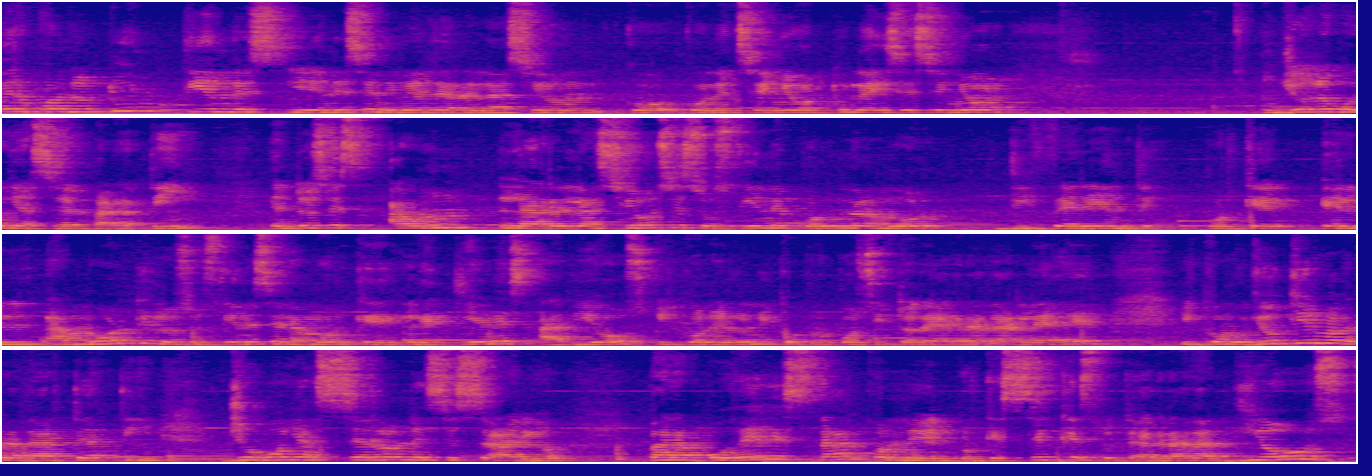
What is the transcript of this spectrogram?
Pero cuando tú entiendes y en ese nivel de relación con, con el Señor, tú le dices, Señor, yo lo voy a hacer para ti. Entonces, aún la relación se sostiene por un amor diferente, porque el amor que lo sostiene es el amor que le tienes a Dios y con el único propósito de agradarle a Él. Y como yo quiero agradarte a ti, yo voy a hacer lo necesario para poder estar con Él, porque sé que esto te agrada. Dios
